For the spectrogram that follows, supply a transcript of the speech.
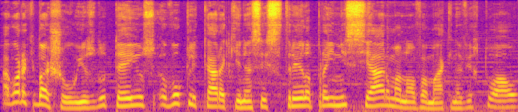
Agora que baixou o ISO do Tails, eu vou clicar aqui nessa estrela para iniciar uma nova máquina virtual.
